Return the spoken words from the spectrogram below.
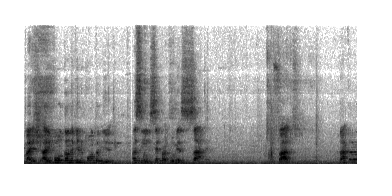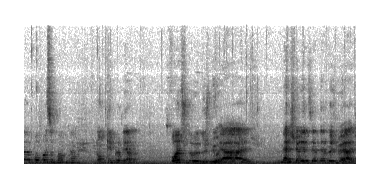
Mas aí voltando àquele ponto ali, assim, se é pra começar, fato, taca a poupança no banco mesmo. Não tem problema. Antes do- dos mil reais, me arriscaria dizer até dois mil reais.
